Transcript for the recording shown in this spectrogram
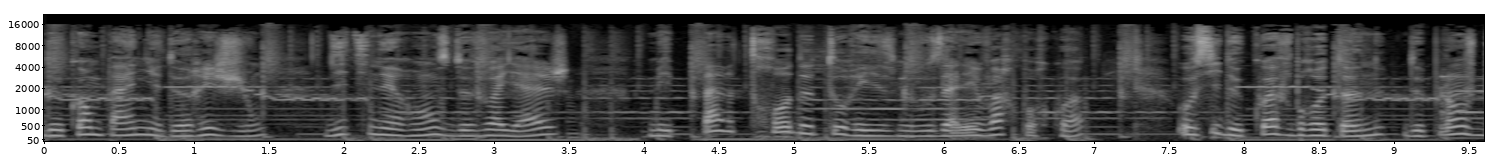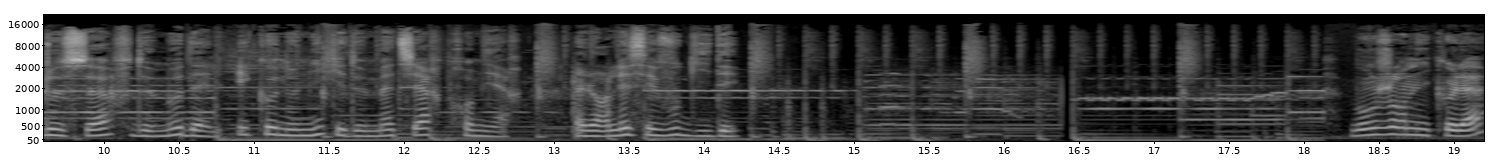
de campagne, de région, d'itinérance, de voyage, mais pas trop de tourisme, vous allez voir pourquoi. Aussi de coiffes bretonnes, de planches de surf, de modèles économiques et de matières premières. Alors laissez-vous guider. Bonjour Nicolas,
